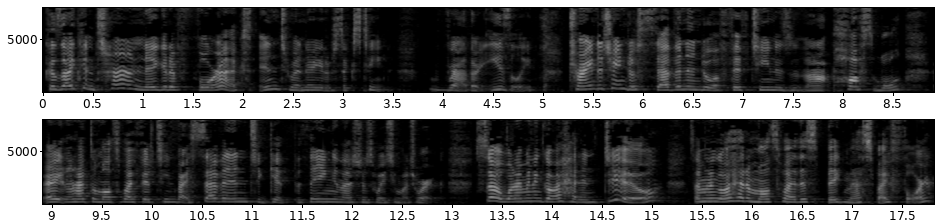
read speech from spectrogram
because I can turn negative 4x into a negative 16 rather easily. Trying to change a 7 into a 15 is not possible, right? And I have to multiply 15 by 7 to get the thing, and that's just way too much work. So what I'm going to go ahead and do is I'm going to go ahead and multiply this big mess by 4.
